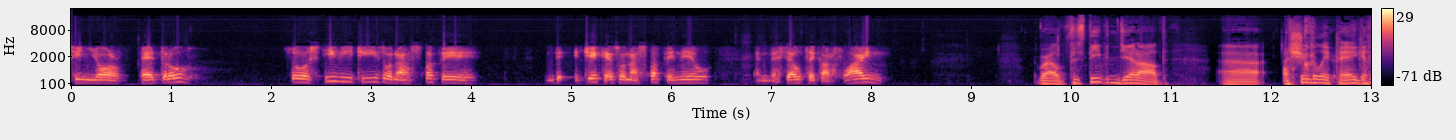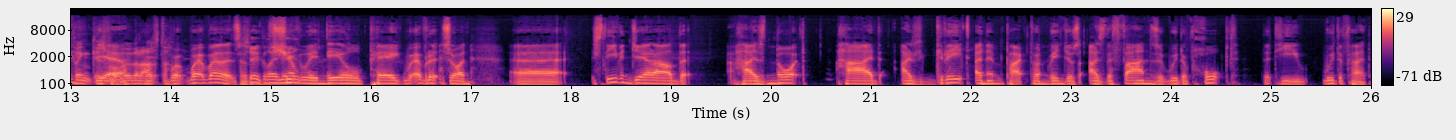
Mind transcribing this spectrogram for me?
Senior Pedro. So Stevie G's on a slippy, Jake is on a slippy nail, and the Celtic are flying. Well, for Steven Gerrard, uh, a sugary peg, I think, is yeah, what we were after. Whether it's a sugary, sugary nail. nail. peg, whatever it's on, uh, Steven Gerrard has not had as great an impact on Rangers as the fans would have hoped that he would have had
